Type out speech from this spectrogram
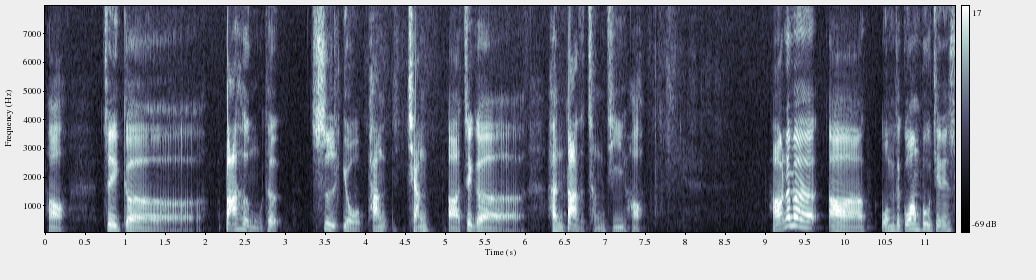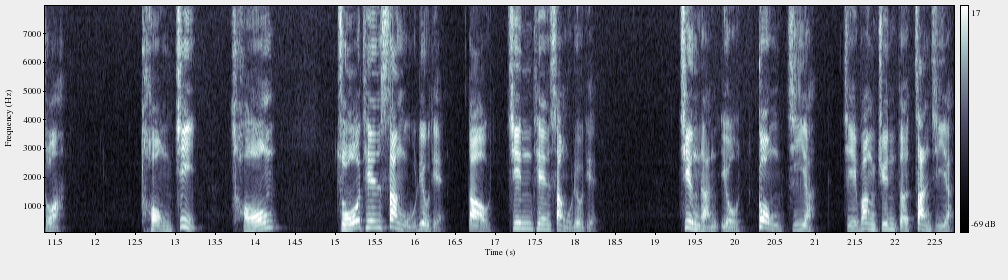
啊，这个巴赫姆特。是有庞强啊，这个很大的成绩哈。好，那么啊，我们的国防部今天说啊，统计从昨天上午六点到今天上午六点，竟然有共机啊，解放军的战机啊，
